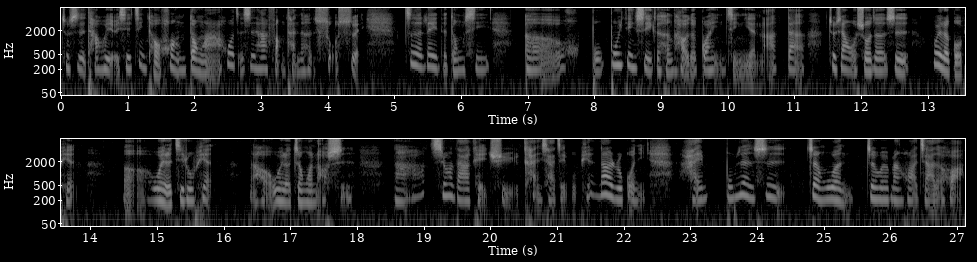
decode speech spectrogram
就是它会有一些镜头晃动啊，或者是它访谈的很琐碎，这类的东西，呃，不不一定是一个很好的观影经验啦。但就像我说的是，为了国片，呃，为了纪录片，然后为了郑文老师。那希望大家可以去看一下这部片。那如果你还不认识郑问这位漫画家的话，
